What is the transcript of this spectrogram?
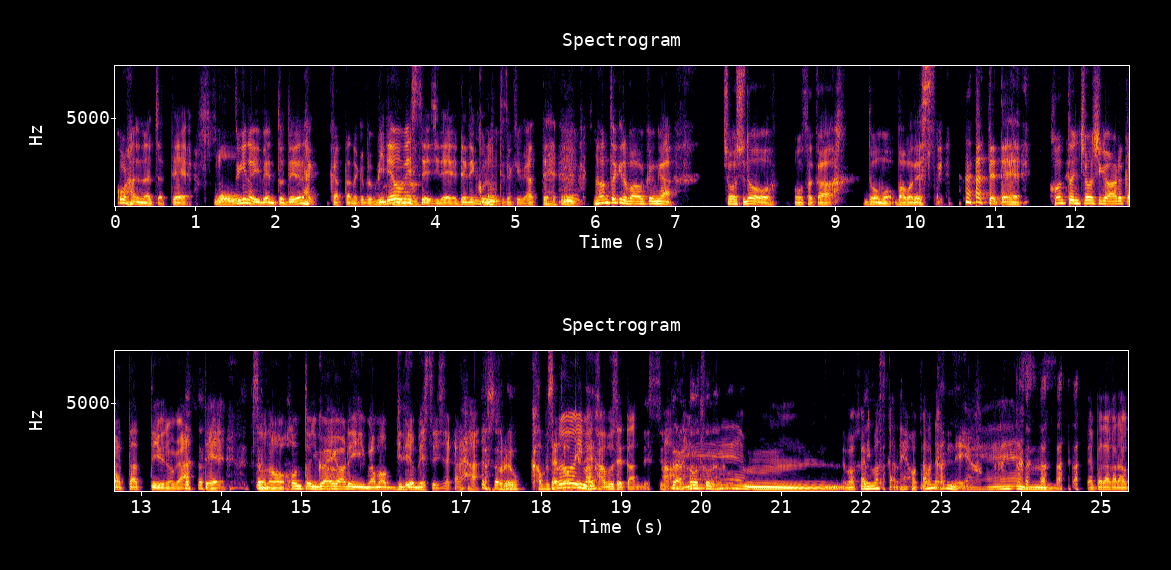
コロナになっちゃって、次のイベント出れなかったんだけど、ビデオメッセージで出てくるって時があって、うん。その時の馬場君が、調子どう？大阪、どうも、馬場です。ってなってて、本当に調子が悪かったっていうのがあって、その、本当に具合が悪いままビデオメッセージだから、それをかぶせそれをたわけね。今被せたんですよ、ね。なるほどなるほどうーん。わかりますかね？わかんない、わかんねえようんやっぱだから、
